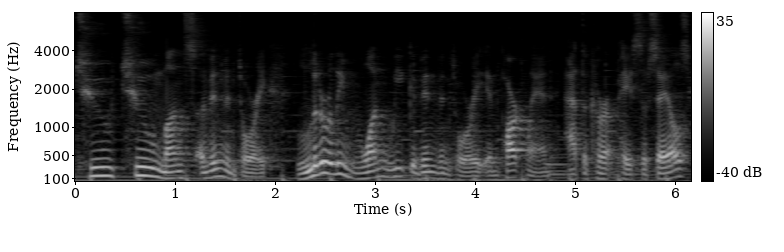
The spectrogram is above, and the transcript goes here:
0.22 months of inventory. Literally one week of inventory in Parkland at the current pace of sales.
